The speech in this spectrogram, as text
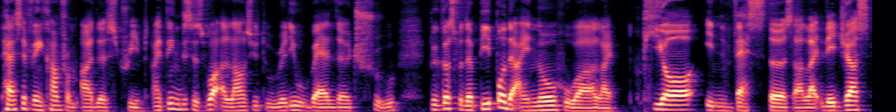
passive income from other streams. I think this is what allows you to really weather through. Because for the people that I know who are like pure investors are like they just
